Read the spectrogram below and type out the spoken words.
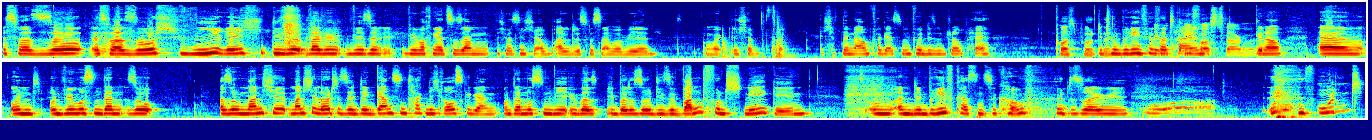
Es war so, es Ja. war so schwierig, diese, weil wir, wir sind, wir machen ja zusammen, ich weiß nicht, ob alle das wissen, aber wir, oh mein, ich habe ich hab den Namen vergessen von diesem Job, hä? Postbote. tun Briefe Ja, verteilen. Brief austragen, oder? Genau. Ähm, und, und wir mussten dann so, also manche, manche Leute sind den ganzen Tag nicht rausgegangen und dann mussten wir über, über so diese Wand von Schnee gehen, um an den Briefkasten zu kommen. Und das war irgendwie, Und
